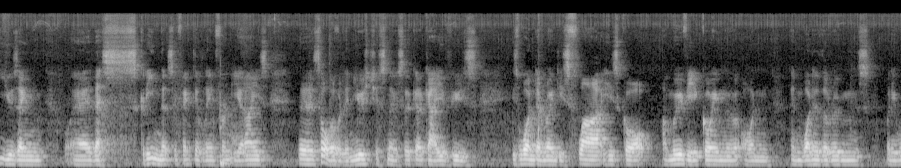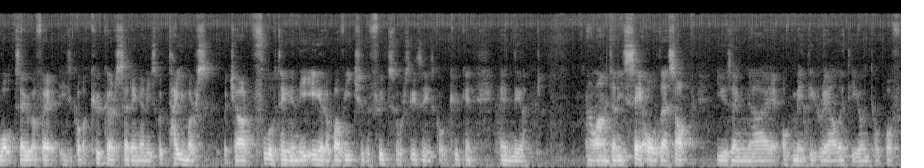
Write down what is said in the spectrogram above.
using uh, this screen that's effectively in front of your eyes. It's all over the news just now. So, a guy who's he's wandering around his flat. He's got a movie going on in one of the rooms. When he walks out of it, he's got a cooker sitting and he's got timers which are floating in the air above each of the food sources that he's got cooking in there. Alarms, and he's set all this up using uh, augmented reality on top of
